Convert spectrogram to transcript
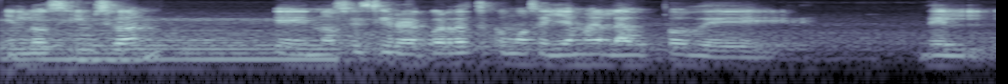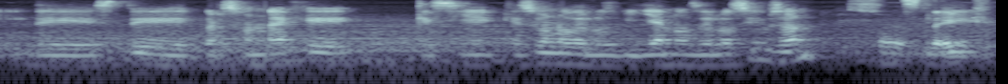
en Los Simpson, eh, no sé si recuerdas cómo se llama el auto de, del- de este personaje que, sí, que es uno de los villanos de Los Simpson, Snake.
